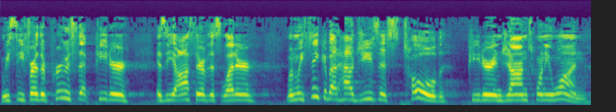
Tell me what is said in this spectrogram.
We see further proof that Peter is the author of this letter when we think about how Jesus told Peter in John 21,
